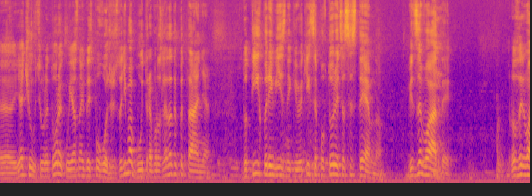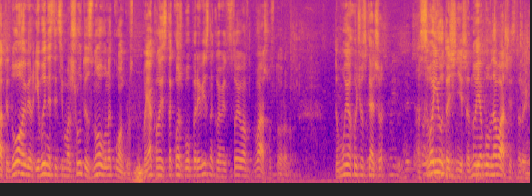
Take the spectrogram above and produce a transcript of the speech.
Е, я чув цю риторику, я з нею десь погоджуюсь. Тоді, мабуть, треба розглядати питання до тих перевізників, у яких це повторюється системно, відзивати, розірвати договір і винести ці маршрути знову на конкурс. Бо я колись також був перевізником і відстоював вашу сторону. Тому я хочу сказать, что свою точнее, ну я был на вашей стороне.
